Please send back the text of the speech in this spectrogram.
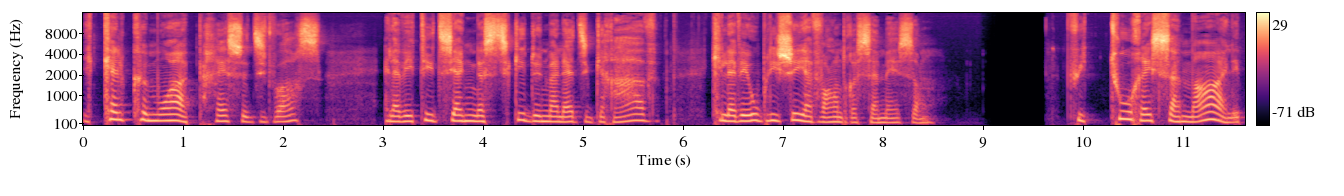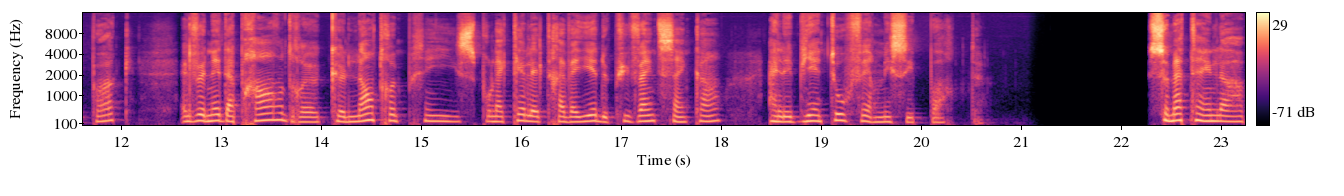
et quelques mois après ce divorce, elle avait été diagnostiquée d'une maladie grave qui l'avait obligée à vendre sa maison. Puis tout récemment, à l'époque, elle venait d'apprendre que l'entreprise pour laquelle elle travaillait depuis 25 ans allait bientôt fermer ses portes. Ce matin-là,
